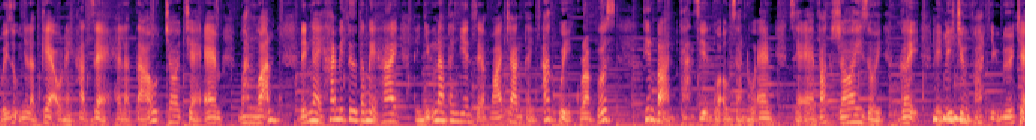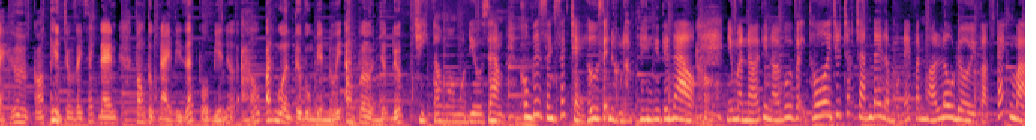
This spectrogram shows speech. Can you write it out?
ví dụ như là kẹo này, hạt rẻ hay là táo cho trẻ em ngoan ngoãn. Đến ngày 24 tháng 12 thì những nam thanh niên sẽ hóa trang thành ác quỷ Krampus. Phiên bản phản diện của ông già Noel sẽ vác roi rồi gậy để đi trừng phạt những đứa trẻ hư có tên trong danh sách đen. Phong tục này thì rất phổ biến ở Áo, bắt nguồn từ vùng miền núi Alper, nước Đức. Chỉ tò mò một điều rằng không biết danh sách trẻ hư sẽ được lập nên như thế nào. Nhưng mà nói thì nói vui vậy thôi chứ chắc chắn đây là một nét văn hóa lâu đời và cách mà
